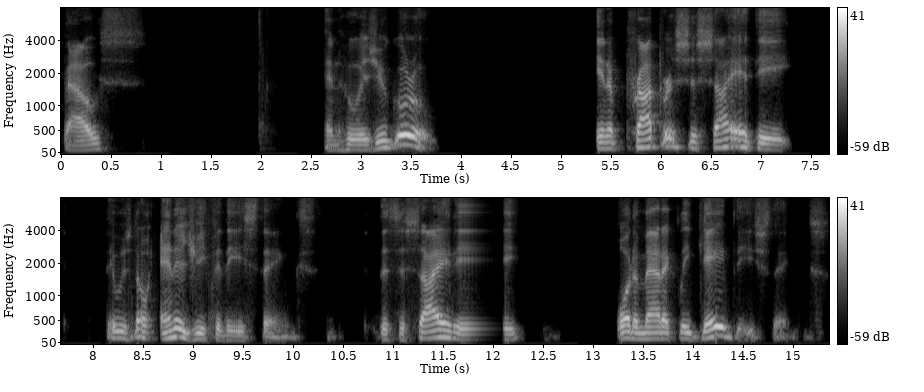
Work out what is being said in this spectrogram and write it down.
spouse, and who is your guru. In a proper society, there was no energy for these things. The society automatically gave these things.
